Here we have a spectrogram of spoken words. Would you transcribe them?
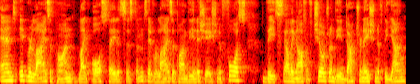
And it relies upon, like all status systems, it relies upon the initiation of force, the selling off of children, the indoctrination of the young,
